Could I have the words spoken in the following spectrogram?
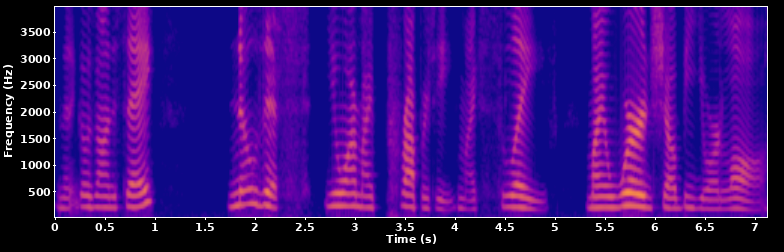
And then it goes on to say, Know this, you are my property, my slave. My word shall be your law.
